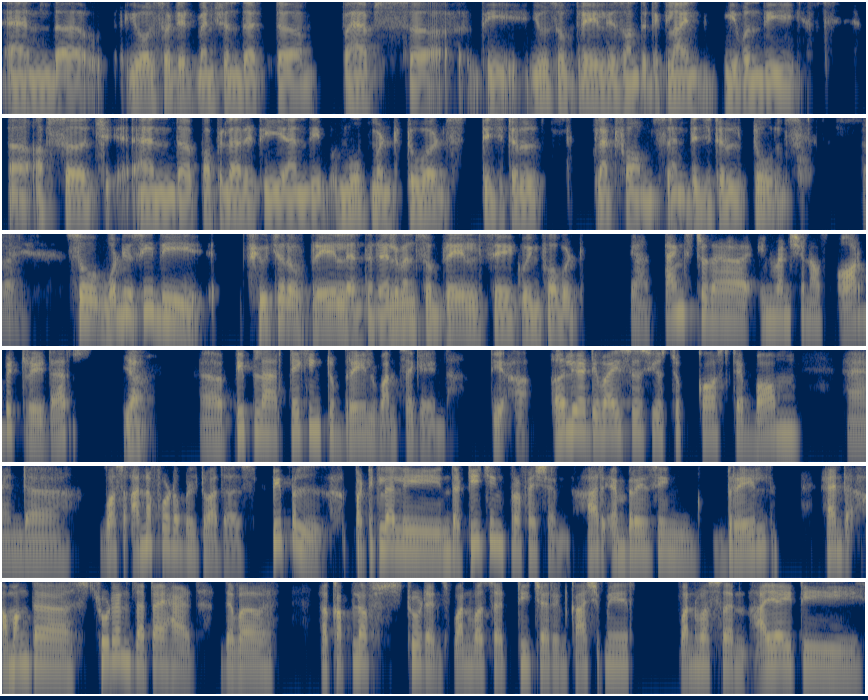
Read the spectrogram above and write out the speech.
and uh, you also did mention that um, perhaps uh, the use of Braille is on the decline given the upsurge and uh, popularity and the movement towards digital platforms and digital tools. Right. So, what do you see the future of Braille and the relevance of Braille, say, going forward? Yeah. Thanks to the invention of Orbit Reader, Yeah, uh, people are taking to Braille once again. The uh, earlier devices used to cost a bomb and uh, was unaffordable to others. People, particularly in the teaching profession, are embracing Braille. And among the students that I had, there were a couple of students. One was a teacher in Kashmir, one was an IIT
